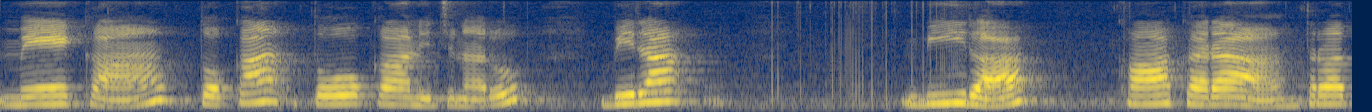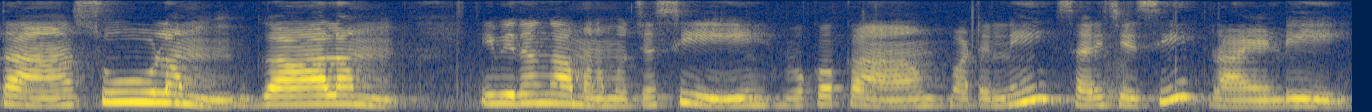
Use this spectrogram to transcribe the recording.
మేక తొక తోక అని ఇచ్చినారు. బిర బీర కాకర తర్వాత శూలం గాలం. ఈ విధంగా మనం వచ్చేసి ఒక్కొక్క వాటిల్ని సరిచేసి రాయండి.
